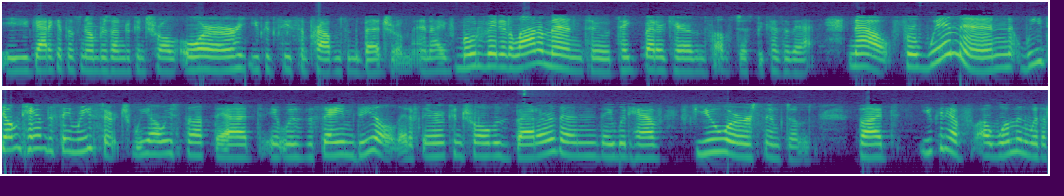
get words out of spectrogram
you got to get those numbers under control or you could see some problems in the bedroom. And i've motivated a lot of men to take better care of themselves just because of that. Now for women we don't have the same research. We always thought that it was the same deal that if their control was better then they would have fewer symptoms. But you can have a woman with a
